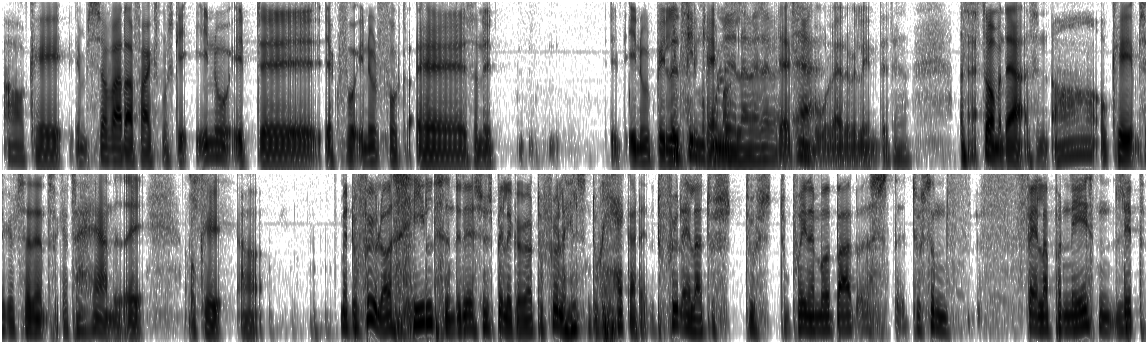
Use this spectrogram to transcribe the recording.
okay, jamen, så var der faktisk måske endnu et, øh, jeg kunne få endnu et, foto, øh, sådan et, et endnu et billede et til kamera. eller hvad det er. Ja, filmrulle ja. er det vel egentlig, det der. Og så ja. står man der og sådan, åh, oh, okay, så kan jeg tage den, så kan jeg tage herned af. Okay, og men du føler også hele tiden, det er det, jeg synes, spillet gør godt, du føler hele tiden, du hacker det. Du føler, eller du, du, du på en eller anden måde bare, du sådan falder på næsen lidt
